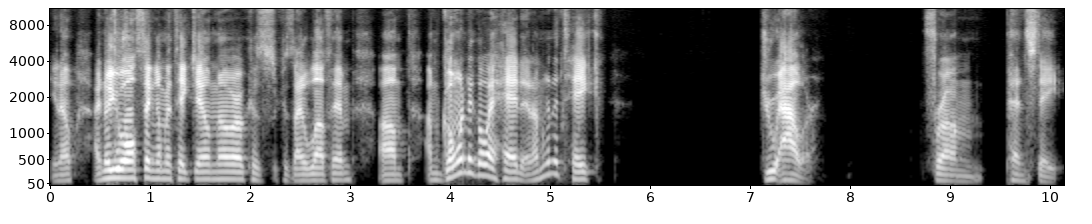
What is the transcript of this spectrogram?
You know, I know you all think I'm going to take Jalen Milroe because because I love him. Um, I'm going to go ahead and I'm going to take Drew Allar from Penn State.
